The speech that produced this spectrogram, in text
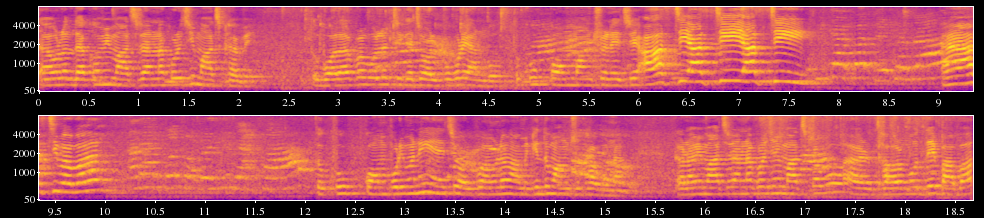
তা বললাম, দেখো, আমি মাছ রান্না করেছি, মাছ খাবে। তো বলার পর বলল, ঠিক আছে, অল্প করে আনব। তো খুব কম মাংস এনেছে। আসছি আসছি আসছি। হ্যাঁ আসছি বাবা। তো খুব কম পরিমাণেই এনেছে, অল্প আমি বললাম, আমি কিন্তু মাংস খাব না। কারণ আমি মাছ রান্না করেছি, আমি মাছ খাব, আর খাওয়ার মধ্যে বাবা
